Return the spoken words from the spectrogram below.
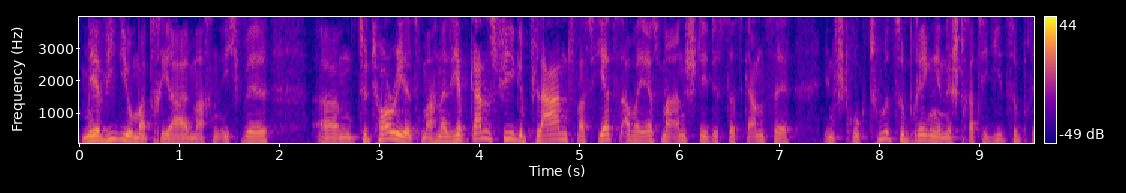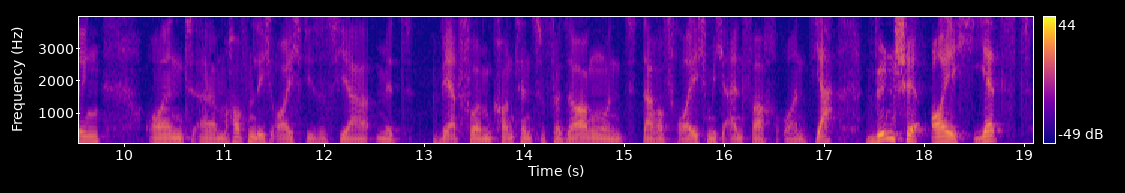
mehr Videomaterial machen. Ich will ähm, Tutorials machen. Also ich habe ganz viel geplant. Was jetzt aber erstmal ansteht, ist das Ganze in Struktur zu bringen, in eine Strategie zu bringen und ähm, hoffentlich euch dieses Jahr mit wertvollem Content zu versorgen. Und darauf freue ich mich einfach. Und ja, wünsche euch jetzt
